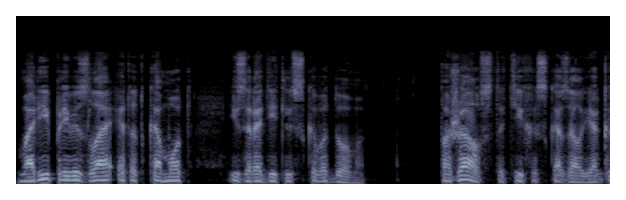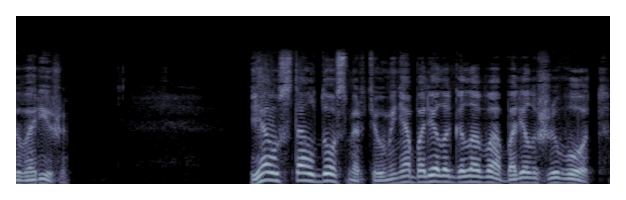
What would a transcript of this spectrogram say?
Мари привезла этот комод из родительского дома. — Пожалуйста, — тихо сказал я, — говори же. Я устал до смерти, у меня болела голова, болел живот,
